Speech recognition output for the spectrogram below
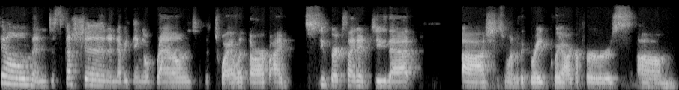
film and discussion and everything around the Twyla Tharp. I'm super excited to do that. Uh, she's one of the great choreographers um,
